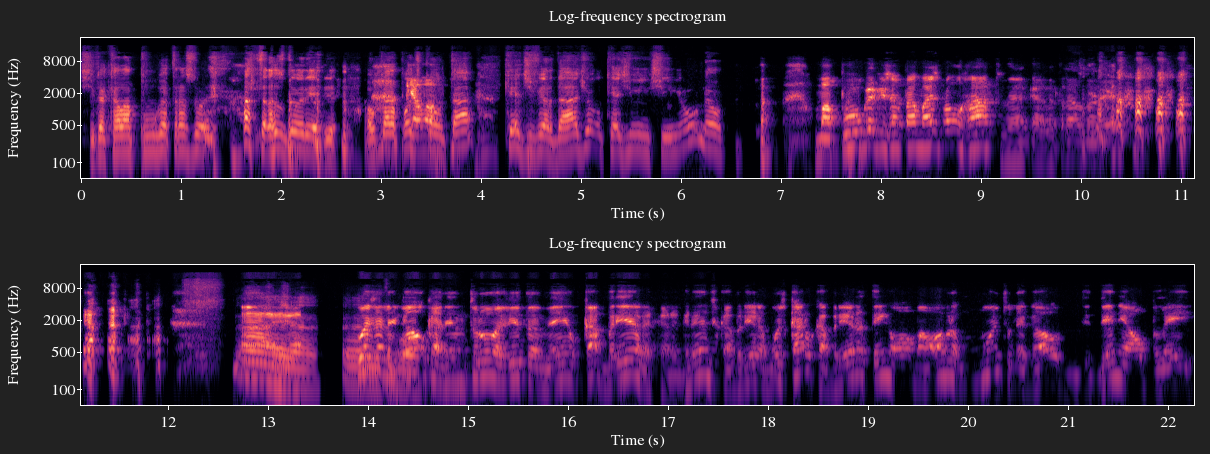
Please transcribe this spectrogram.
fica aquela pulga atrás do, atrás da orelha. o cara pode aquela... contar que é de verdade ou que é de mentira ou não. Uma pulga que já está mais para um rato, né, cara? Atrás da orelha. é, é. É, Coisa legal, bom. cara, entrou ali também o Cabreira, cara, grande Cabreira. Cara, o Cabreira tem uma obra muito legal de Daniel Play,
